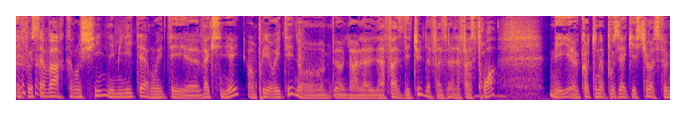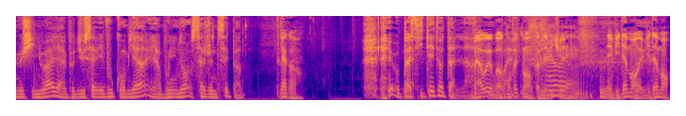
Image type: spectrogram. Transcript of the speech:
il faut savoir qu'en Chine, les militaires ont été euh, vaccinés en priorité dans, dans la, la phase d'étude, la phase, la phase 3. Mais euh, quand on a posé la question à ce fameux Chinois, il a répondu, savez-vous combien? Et il a répondu, non, ça je ne sais pas. D'accord. Et opacité totale, là. Bah oui, bah complètement, comme Ah d'habitude. Évidemment, évidemment.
